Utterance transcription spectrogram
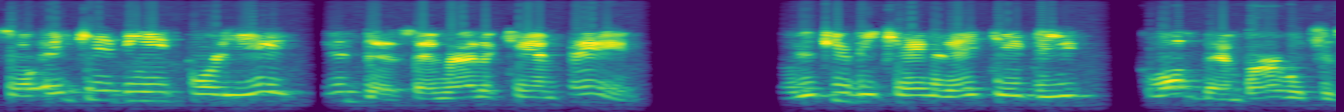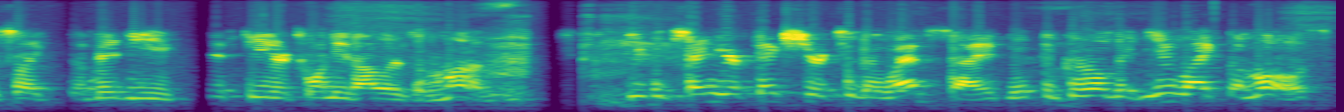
So AKB 48 did this and ran a campaign. So if you became an AKB club member, which is like maybe 15 or $20 a month, you could send your picture to the website with the girl that you like the most,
